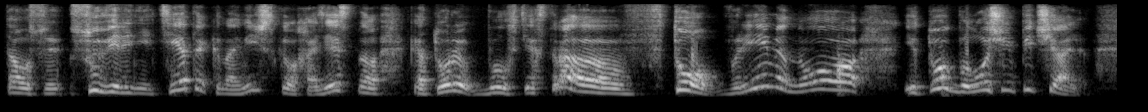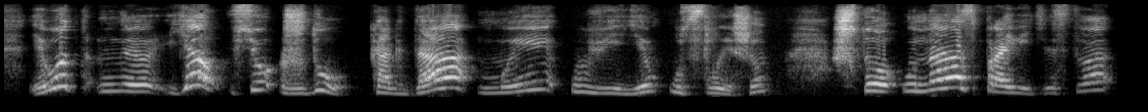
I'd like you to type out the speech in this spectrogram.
того суверенитета экономического, хозяйственного, который был в тех странах в то время, но итог был очень печален. И вот э, я все жду, когда мы увидим, услышим что у нас правительство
